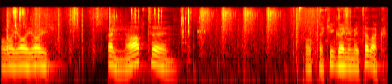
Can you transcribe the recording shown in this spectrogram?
Oy oy oy. Sen ne yaptın? Ortaki ganimete bak.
